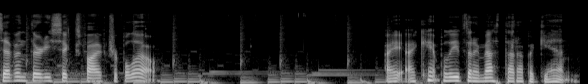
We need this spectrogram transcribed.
736 5000. I, I can't believe that I messed that up again.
